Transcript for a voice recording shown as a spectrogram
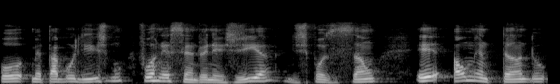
o metabolismo, fornecendo energia, disposição e aumentando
